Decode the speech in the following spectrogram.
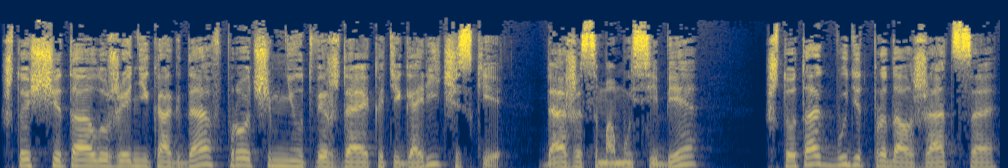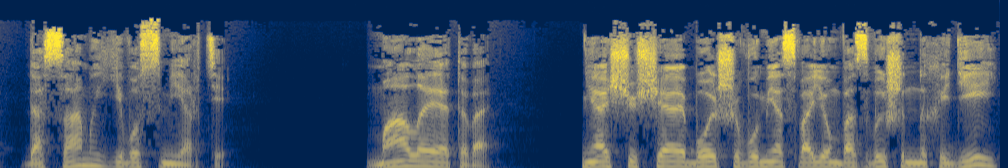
что считал уже никогда, впрочем, не утверждая категорически, даже самому себе, что так будет продолжаться до самой его смерти. Мало этого – не ощущая больше в уме своем возвышенных идей,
